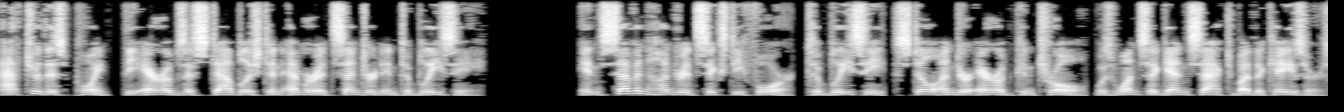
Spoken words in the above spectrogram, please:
After this point, the Arabs established an emirate centered in Tbilisi. In 764, Tbilisi, still under Arab control, was once again sacked by the Khazars.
